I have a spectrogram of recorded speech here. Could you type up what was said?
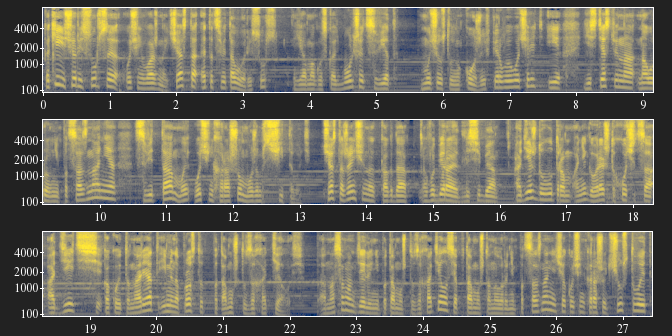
Какие еще ресурсы очень важны? Часто это цветовой ресурс. Я могу сказать больше. Цвет мы чувствуем кожей в первую очередь. И, естественно, на уровне подсознания цвета мы очень хорошо можем считывать. Часто женщины, когда выбирают для себя одежду утром, они говорят, что хочется одеть какой-то наряд именно просто потому, что захотелось. А на самом деле не потому, что захотелось, а потому что на уровне подсознания человек очень хорошо чувствует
